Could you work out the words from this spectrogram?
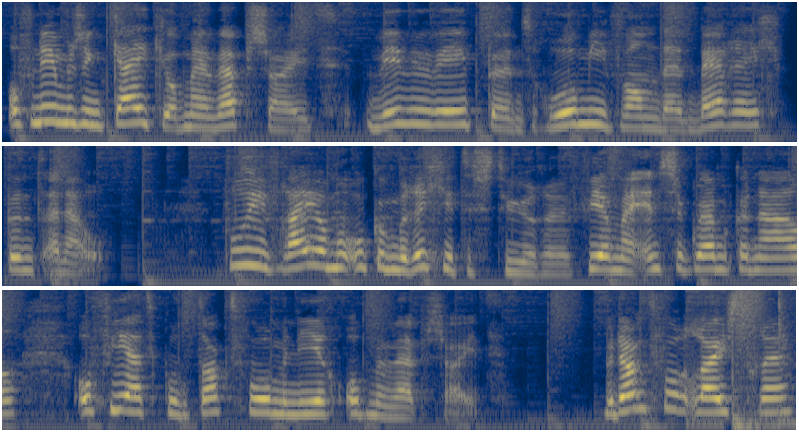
Of neem eens een kijkje op mijn website www.romyvandenberg.nl. Voel je vrij om me ook een berichtje te sturen via mijn Instagram kanaal of via het contactformulier op mijn website. Bedankt voor het luisteren.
